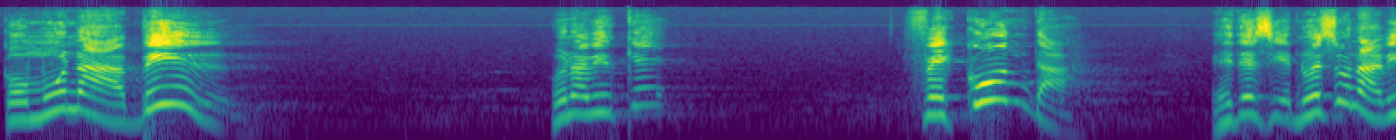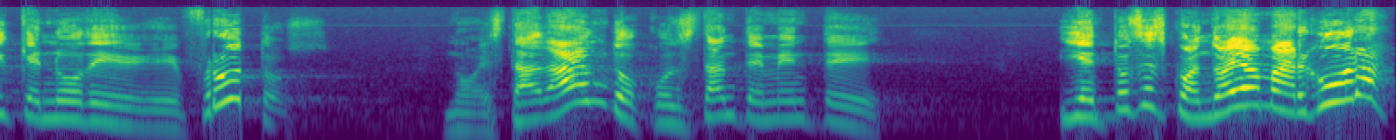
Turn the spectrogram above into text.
como una vid. ¿Una vid qué? Fecunda. Es decir, no es una vid que no dé frutos. No, está dando constantemente. Y entonces cuando hay amargura,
